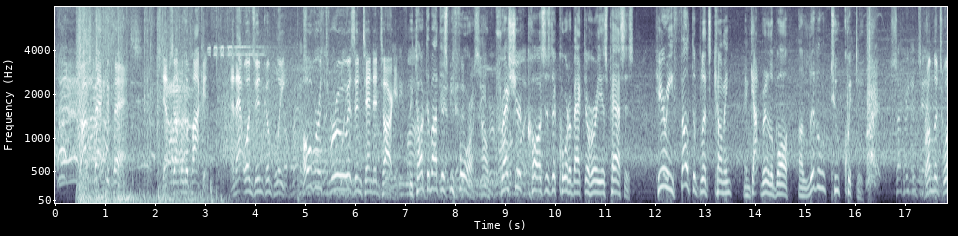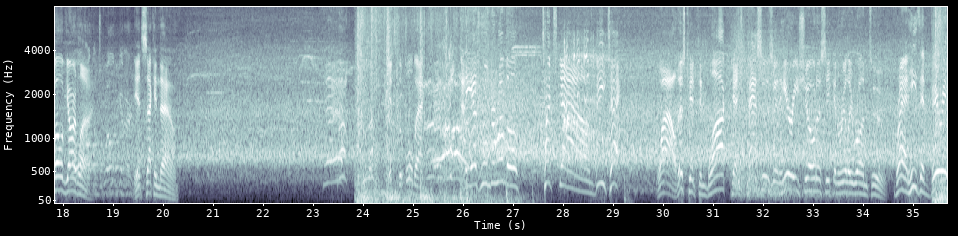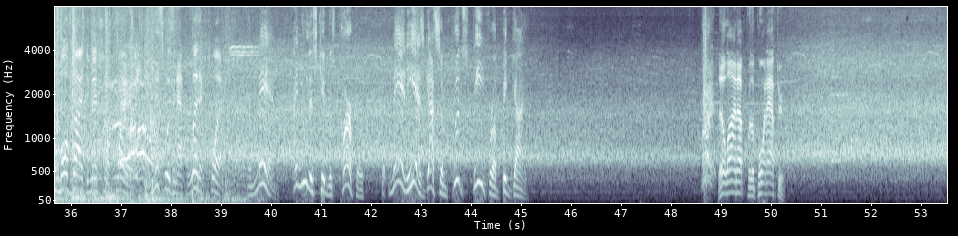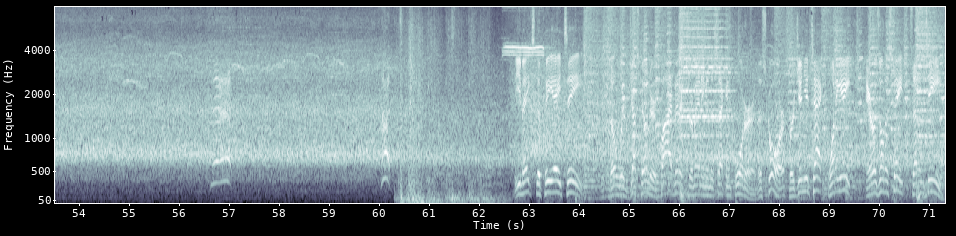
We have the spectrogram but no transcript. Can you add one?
Drops back to pass. Steps up in the pocket. And that one's incomplete. Overthrew his intended target. We talked about this before, how pressure causes the quarterback to hurry his passes. Here he felt the blitz coming and got rid of the ball a little too quickly. From the 12-yard line, it's second down. It's the fullback. And he has room to rumble. Touchdown, V-Tech. Wow, this kid can block, catch passes, and here he showed us he can really run too. Brad, he's a very multi-dimensional player, this was an athletic play. And man, I knew this kid was powerful, but man, he has got some good speed for a big guy. They'll line up for the point after. He makes the PAT. So with just under five minutes remaining in the second quarter, the score, Virginia Tech 28, Arizona State 17.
